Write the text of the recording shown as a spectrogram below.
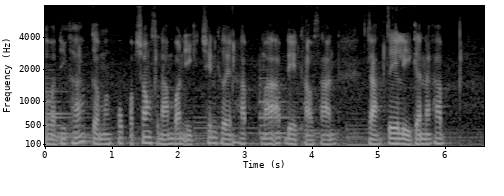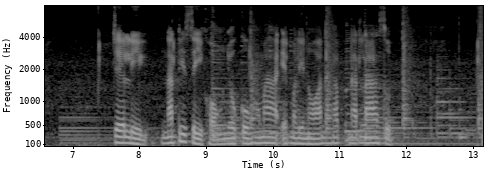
สวัสดีครับ กลับมาพบกับช่องสนามบอลอีกเช่นเคยนะครับ มาอัปเดตข่าวสารจากเจลีกกันนะครับ เจลีกนัดที่ 4 ของโยโกฮาม่าเอฟมารินอสนะครับ นัดล่าสุด ไป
